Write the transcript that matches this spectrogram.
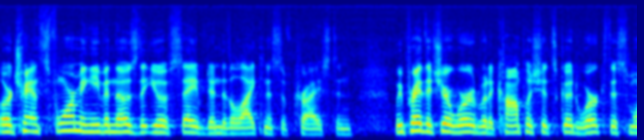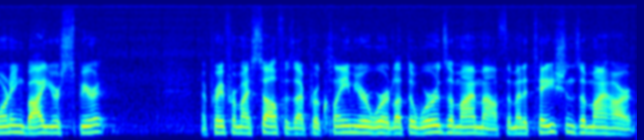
Lord, transforming even those that you have saved into the likeness of Christ. And we pray that your word would accomplish its good work this morning by your Spirit. I pray for myself as I proclaim your word. Let the words of my mouth, the meditations of my heart,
